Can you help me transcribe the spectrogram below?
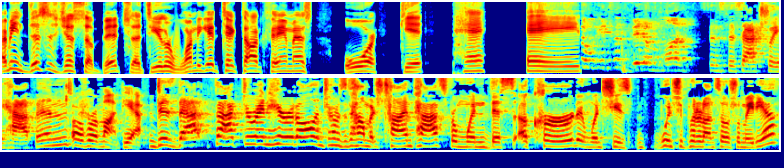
I mean, this is just a bitch that's either want to get TikTok famous or get paid. So it's a month since this actually happened. Over a month, yeah. Does that factor in here at all in terms of how much time passed from when this occurred and when she's when she put it on social media?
